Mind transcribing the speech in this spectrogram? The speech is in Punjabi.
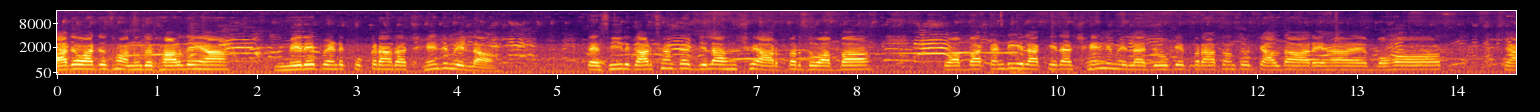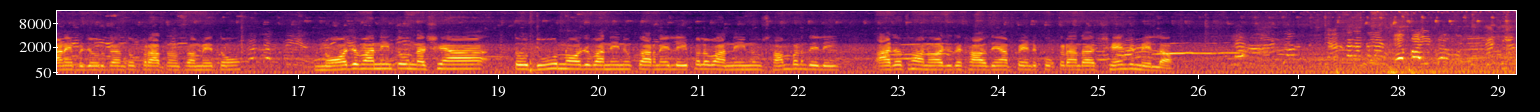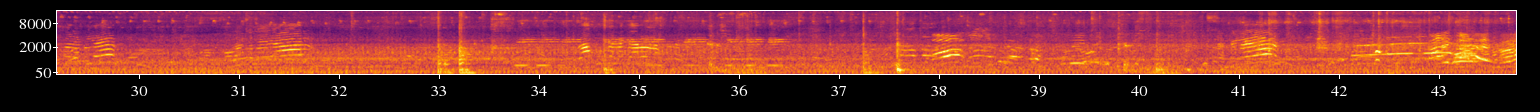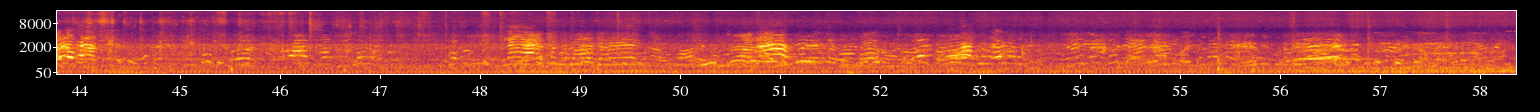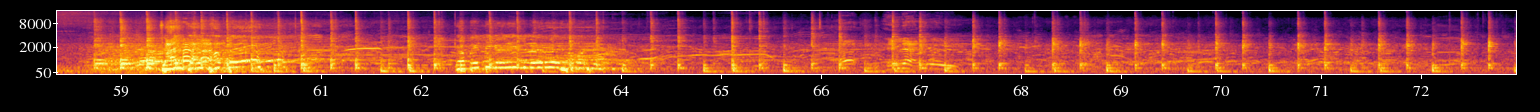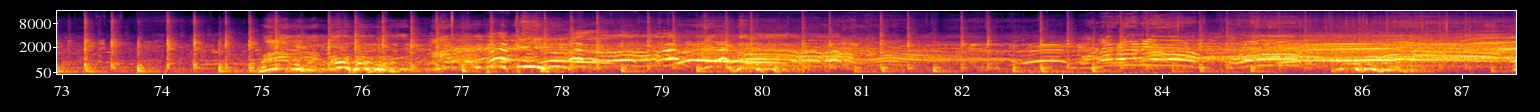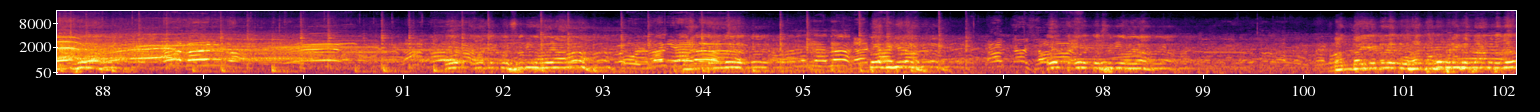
ਆਜੋ, ਅੱਜ ਤੁਹਾਨੂੰ ਦਿਖਾਲਦੇ ਆ ਮੇਰੇ ਪਿੰਡ ਕੁੱਕੜਾਂ ਦਾ ਛਿੰਝ ਮੇਲਾ। ਤਹਿਸੀਲ ਗੜਸ਼ੰਕਰ, ਜ਼ਿਲ੍ਹਾ ਹੁਸ਼ਿਆਰਪੁਰ, ਦੁਆਬਾ। ਦੁਆਬਾ ਕੰਢੀ ਇਲਾਕੇ ਦਾ ਛਿੰਝ ਮੇਲਾ ਜੋ ਕਿ ਪੁਰਾਤਨ ਤੋਂ ਚੱਲਦਾ ਆ ਰਿਹਾ ਹੈ। ਬਹੁਤ ਸਿਆਣੇ ਬਜ਼ੁਰਗਾਂ ਤੋਂ ਪੁਰਾਤਨ ਸਮੇਂ ਤੋਂ। ਨੌਜਵਾਨੀ ਤੋਂ ਨਸ਼ਿਆਂ ਤੋਂ ਦੂਰ ਨੌਜਵਾਨੀ ਨੂੰ ਕਰਨੇ ਲਈ, ਭਲਵਾਨੀ ਨੂੰ ਸਾਂਭਣ ਦੇ ਲਈ ਅੱਜ ਤੁਹਾਨੂੰ ਅੱਜ ਦਿਖਾਲਦੇ ਆ ਪਿੰਡ ਕੁੱਕੜਾਂ ਦਾ ਛਿੰਝ ਮੇਲਾ। ਚੱਲ ਚੱਲ ਥਾਪੇ ਕਮੇਟੀ ਗਲੀ ਇਹ ਉਹ ਕੁਛ ਨਹੀਂ ਹੋਇਆ। ਬੰਦਾ ਇਹ ਕਿਤੇ ਲੋਹਾ ਥੋੜਾ ਬੜੀ ਬਤਾਨ ਤੁझे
